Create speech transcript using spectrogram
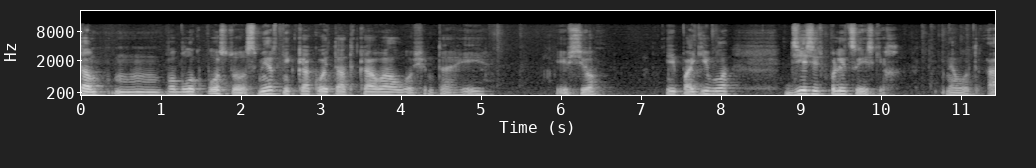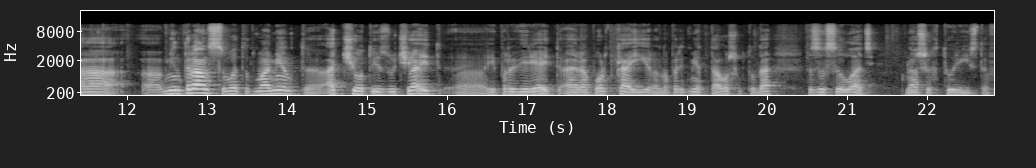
там по блокпосту, смертник какой-то атаковал, в общем-то, и, и все. И погибло 10 полицейских. Вот. А Минтранс в этот момент э, отчеты изучает э, и проверяет аэропорт Каира на предмет того, чтобы туда засылать наших туристов.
